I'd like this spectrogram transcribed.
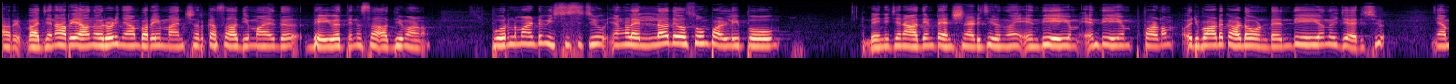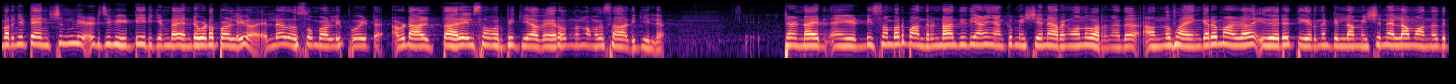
അറി വചനം അറിയാവുന്നവരോട് ഞാൻ പറയും മനുഷ്യർക്ക് അസാധ്യമായത് ദൈവത്തിന് സാധ്യമാണ്. പൂർണമായിട്ട് വിശ്വസിച്ചു. ഞങ്ങൾ എല്ലാ ദിവസവും പള്ളിയിൽ പോവും. ബെനിച്ചൻ ആദ്യം ടെൻഷൻ അടിച്ചിരുന്നു. എന്ത് ചെയ്യും? എന്ത് ചെയ്യും? പണം ഒരുപാട് കടമുണ്ട്. എന്ത് ചെയ്യുമെന്ന് വിചാരിച്ചു. ഞാൻ പറഞ്ഞു ടെൻഷൻ അടിച്ച് വീട്ടിൽ ഇരിക്കേണ്ട എന്റെ കൂടെ പള്ളി. എല്ലാ ദിവസവും പള്ളി പോയിട്ട് അവിടെ അൾത്താരയിൽ സമർപ്പിക്കുക. വേറെ ഒന്നും നമുക്ക് സാധിക്കില്ല. രണ്ടായിരത്തി ഡിസംബർ പന്ത്രണ്ടാം തീയതിയാണ് ഞങ്ങൾക്ക് മെഷീൻ ഇറങ്ങുമെന്ന് പറഞ്ഞത്. അന്ന് ഭയങ്കര മഴ. ഇതുവരെ തീർന്നിട്ടില്ല. മെഷീൻ എല്ലാം വന്നത്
